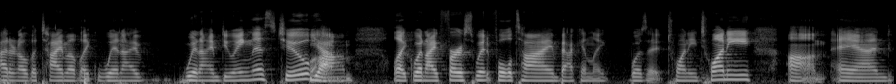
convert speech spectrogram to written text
I don't know the time of like when I when I'm doing this too. Yeah. Um, like when I first went full time back in like was it 2020 um, and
